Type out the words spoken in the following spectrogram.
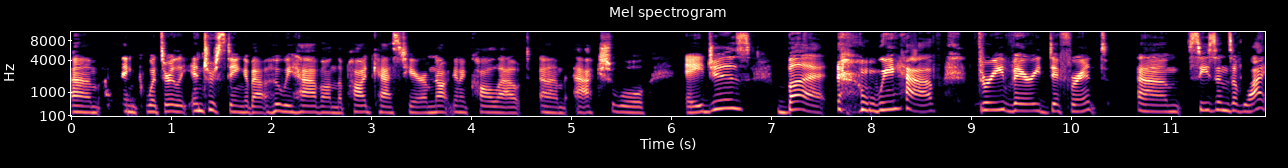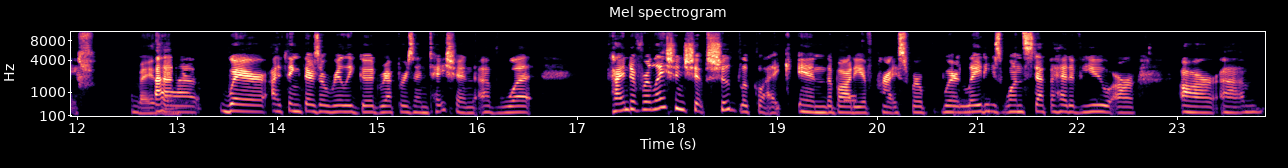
um, I think, what's really interesting about who we have on the podcast here. I'm not going to call out um, actual ages, but we have three very different um, seasons of life. Amazing. Uh, where I think there's a really good representation of what kind of relationships should look like in the body of Christ, where where ladies one step ahead of you are are um,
